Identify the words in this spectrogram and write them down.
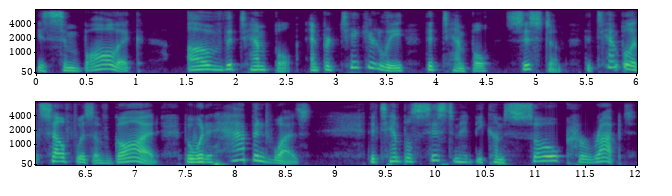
is symbolic of the temple and particularly the temple system. The temple itself was of God, but what had happened was the temple system had become so corrupt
